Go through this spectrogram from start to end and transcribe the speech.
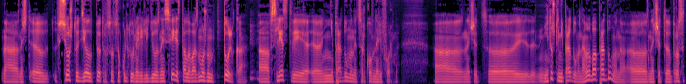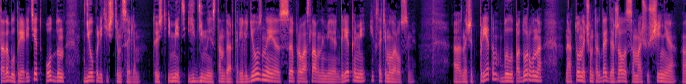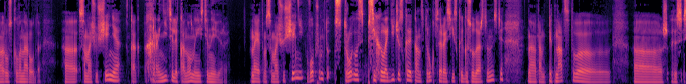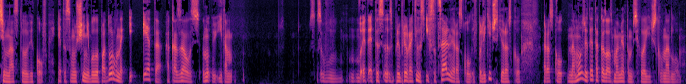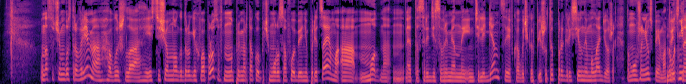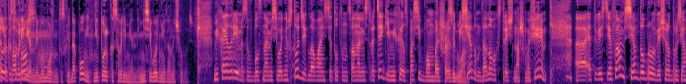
А, значит, э, все, что делал Петр в социокультурной религиозной сфере, стало возможным только а, вследствие э, непродуманной церковной реформы. А, значит, э, не то, что не продумано, оно было продумано. Значит, просто тогда был приоритет отдан геополитическим целям. То есть иметь единые стандарты религиозные с православными греками и, кстати, малороссами. А, значит, при этом было подорвано а, то, на чем тогда держалось самоощущение а, русского народа. Самоощущение как хранителя канона истинной веры. На этом самоощущении, в общем-то, строилась психологическая конструкция российской государственности там, 15-17 веков. Это самоощущение было подорвано, и это оказалось, ну и там это, превратилось и в социальный раскол, и в политический раскол. раскол. На мой взгляд, это оказалось моментом психологического надлома. У нас очень быстро время вышло. Есть еще много других вопросов. Ну, например, такой, почему русофобия не порицаема, а модно это среди современной интеллигенции, в кавычках пишут, и прогрессивной молодежи. Но мы уже не успеем ответить Ну вот не на только этот современный, мы можем, так сказать, дополнить, не только современный. Не сегодня это началось. Михаил Ремезов был с нами сегодня в студии, глава Института национальной стратегии. Михаил, спасибо вам большое спасибо за беседу. Вам. До новых встреч в нашем эфире. А, это Вести ФМ. Всем доброго вечера, друзья.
